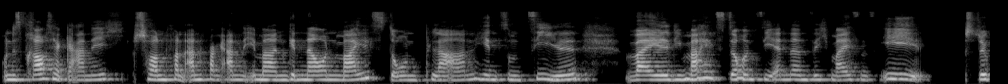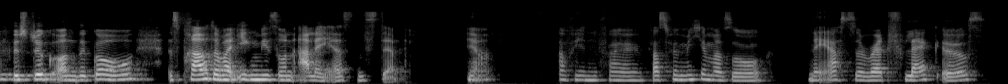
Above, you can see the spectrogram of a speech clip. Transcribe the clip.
Und es braucht ja gar nicht schon von Anfang an immer einen genauen Milestone-Plan hin zum Ziel, weil die Milestones, die ändern sich meistens eh Stück für Stück on the go. Es braucht aber irgendwie so einen allerersten Step. Ja. Auf jeden Fall. Was für mich immer so eine erste Red Flag ist,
